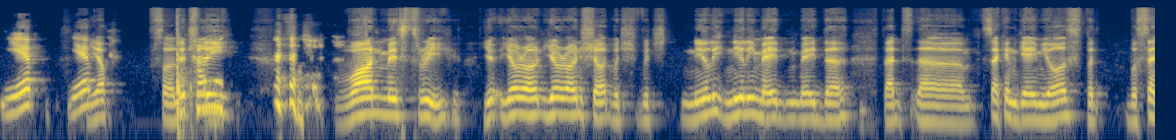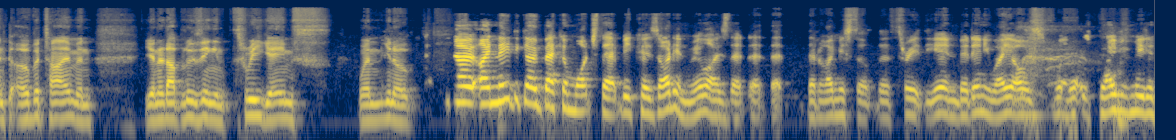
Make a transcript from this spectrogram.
Yep. Yep. Yep. So, literally, one missed three. Your own your own shot, which which nearly nearly made made the that uh, second game yours, but was sent to overtime, and you ended up losing in three games when you know. No, I need to go back and watch that because I didn't realize that that that, that I missed the, the three at the end. But anyway, I was well, it was brave of me to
